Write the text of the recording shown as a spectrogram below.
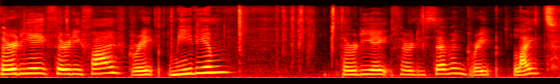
3835 grape medium 3837 grape light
